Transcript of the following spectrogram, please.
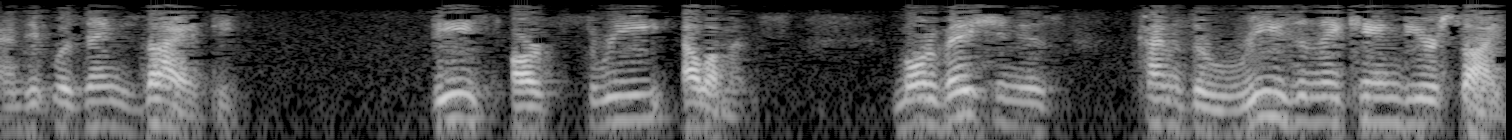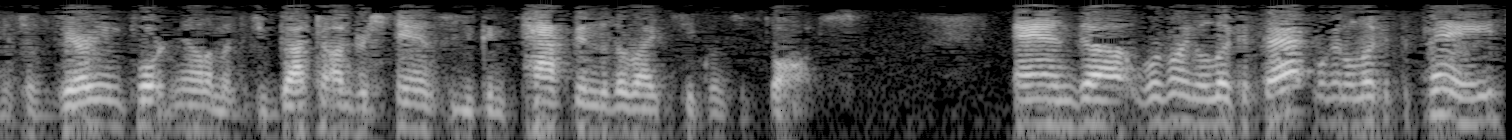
and it was anxiety. These are three elements. Motivation is kind of the reason they came to your site. It's a very important element that you've got to understand so you can tap into the right sequence of thoughts. And uh, we're going to look at that. We're going to look at the page.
